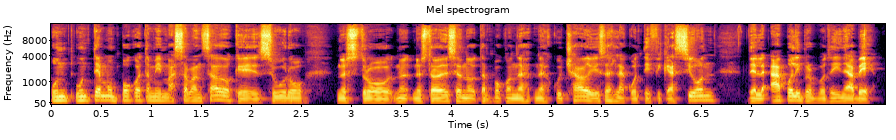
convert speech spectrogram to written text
un, tema un poco también más avanzado que seguro nuestro, nuestra audiencia no, tampoco no, ha escuchado y esa es la cuantificación de la apolipoproteína B.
